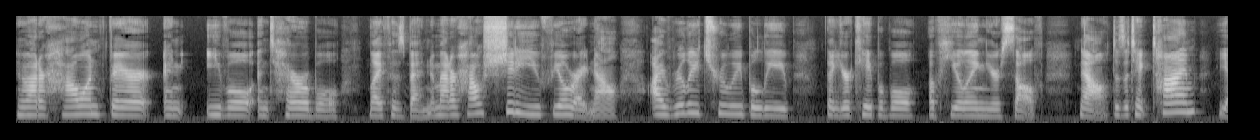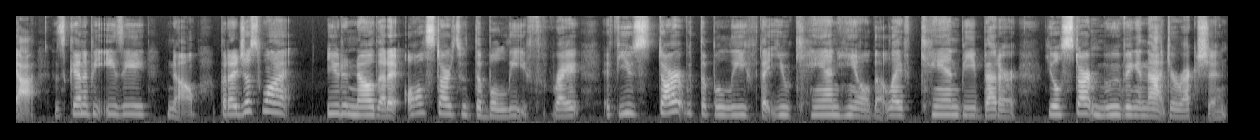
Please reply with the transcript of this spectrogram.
no matter how unfair and evil and terrible life has been, no matter how shitty you feel right now. I really truly believe that you're capable of healing yourself. Now, does it take time? Yeah. Is it going to be easy? No. But I just want you to know that it all starts with the belief, right? If you start with the belief that you can heal, that life can be better, you'll start moving in that direction.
